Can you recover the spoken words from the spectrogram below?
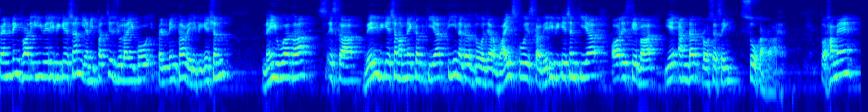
पेंडिंग फॉर ई वेरिफिकेशन, यानी 25 जुलाई को पेंडिंग था वेरिफिकेशन। नहीं हुआ था। इसका वेरिफिकेशन हमने कब किया? तीन अगस्त 2022 को इसका वेरिफिकेशन किया और इसके बाद ये अंडर प्रोसेसिंग शो कर रहा है। तो हमें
